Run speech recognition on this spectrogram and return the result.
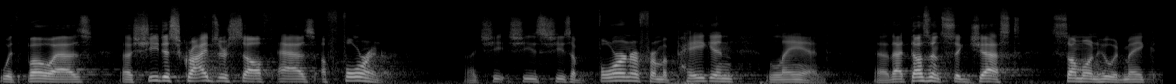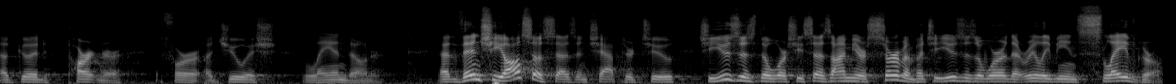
with Boaz, uh, she describes herself as a foreigner. Uh, she, she's, she's a foreigner from a pagan land. Uh, that doesn't suggest someone who would make a good partner for a Jewish landowner. Uh, then she also says in chapter 2, she uses the word, she says, I'm your servant, but she uses a word that really means slave girl.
